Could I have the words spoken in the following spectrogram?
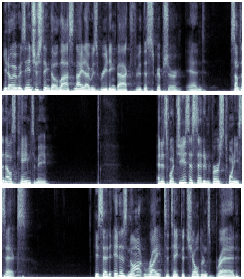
You know, it was interesting though. Last night I was reading back through this scripture and something else came to me. And it's what Jesus said in verse 26. He said, It is not right to take the children's bread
